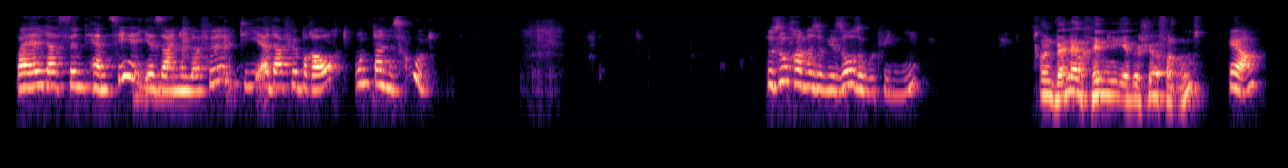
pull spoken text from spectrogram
weil das sind Herrn Zehe ihr seine Löffel, die er dafür braucht und dann ist gut. Besuch haben wir sowieso so gut wie nie. Und wenn, dann kriegen die ihr Geschirr von uns. Ja.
